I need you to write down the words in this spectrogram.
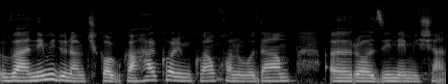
و نمی‌دونم چیکار بکنم. هر کاری می‌کنم خانوادم راضی نمیشن.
